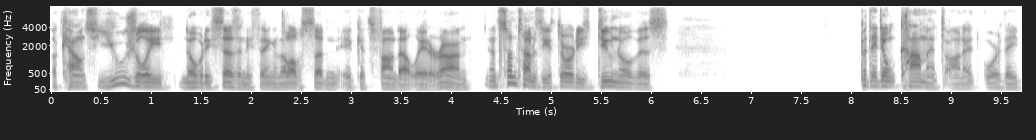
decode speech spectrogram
accounts, usually nobody says anything, and then all of a sudden it gets found out later on. And sometimes the authorities do know this, but they don't comment on it, or they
